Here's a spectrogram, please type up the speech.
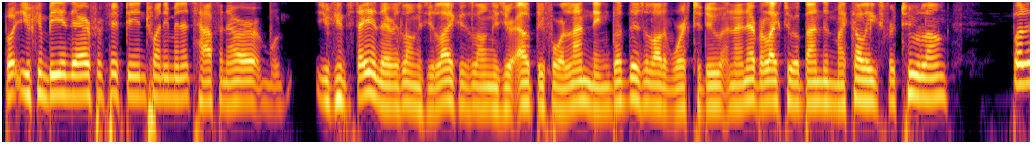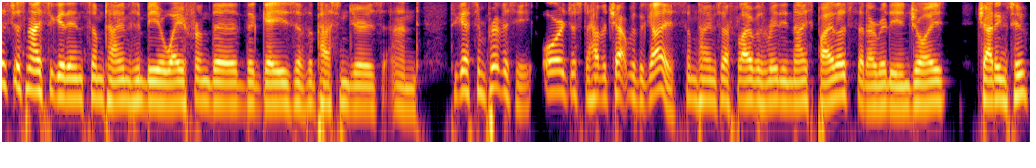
But you can be in there for 15, 20 minutes, half an hour. You can stay in there as long as you like, as long as you're out before landing. But there's a lot of work to do, and I never like to abandon my colleagues for too long. But it's just nice to get in sometimes and be away from the, the gaze of the passengers and to get some privacy or just to have a chat with the guys. Sometimes I fly with really nice pilots that I really enjoy chatting to.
